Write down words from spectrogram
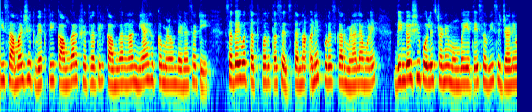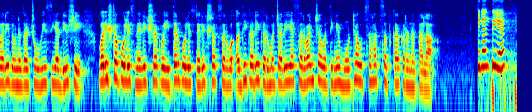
ही सामाजिक व्यक्ती कामगार क्षेत्रातील कामगारांना न्याय हक्क मिळवून देण्यासाठी सदैव तत्पर तसेच त्यांना अनेक पुरस्कार मिळाल्यामुळे दिंडोशी पोलीस ठाणे मुंबई येथे सव्वीस जानेवारी दोन हजार चोवीस या दिवशी वरिष्ठ पोलीस निरीक्षक व इतर पोलीस निरीक्षक सर्व अधिकारी कर्मचारी या सर्वांच्या वतीने मोठ्या उत्साहात सत्कार करण्यात आला. विनंती आहे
